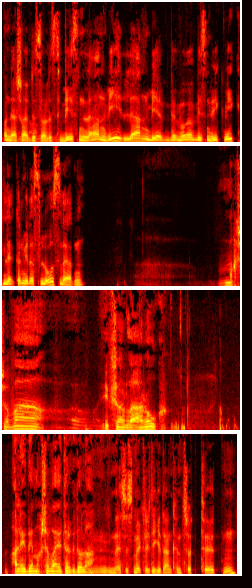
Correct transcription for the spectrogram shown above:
Und er schreibt, du solltest wissen, lernen. Wie lernen wir, wo wissen, wie, wie können wir das loswerden? Es ist möglich, die Gedanken zu töten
